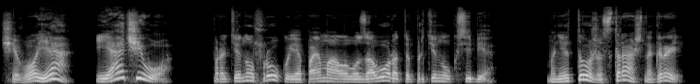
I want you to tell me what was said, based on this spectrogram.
Чего я? Я чего? Протянув руку, я поймал его за ворот и притянул к себе. Мне тоже страшно, Грей.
